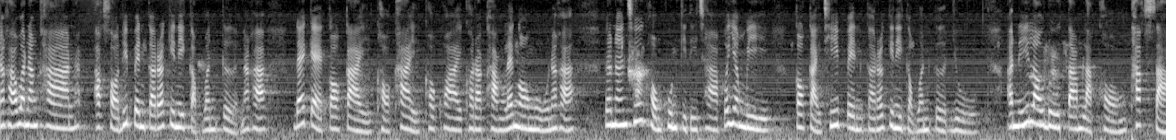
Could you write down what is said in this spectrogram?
นะคะวันอังคารอักษรที่เป็นการกินีกับวันเกิดนะคะ ได้แก่กอไก่ ขอไข่คอควาย คอระคังและงองูนะคะ ดังนั้นชื่อของคุณกิติชาก็ยังมีกอไก่ที่เป็นการกินีกับวันเกิดอยู่ อันนี้เราดูตามหลักของทักษะ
